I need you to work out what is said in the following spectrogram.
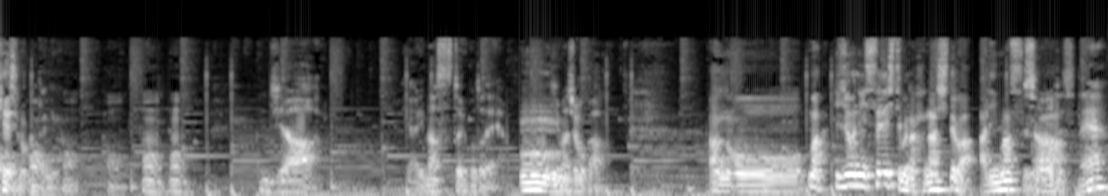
経営者の方には。じゃあ、やりますということで、うん。行きましょうか。あのーまあ、非常にセンシティブな話ではありますそうが、ですね。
